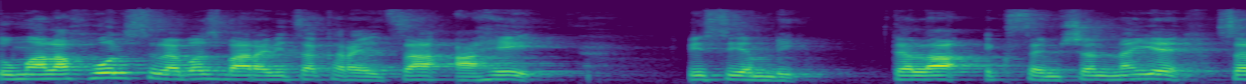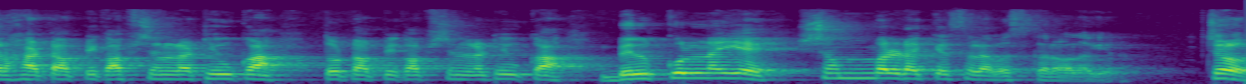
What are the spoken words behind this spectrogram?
तुम्हाला होल सिलेबस बारावीचा करायचा आहे. पी सी एम बी त्याला एक्सेम्शन नाही आहे सर हा टॉपिक ऑप्शनला ठेवू का? तो टॉपिक ऑप्शनला ठेवू का? बिलकुल नाही आहे शंभर टक्के सिलेबस करावा लागेल. चलो.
